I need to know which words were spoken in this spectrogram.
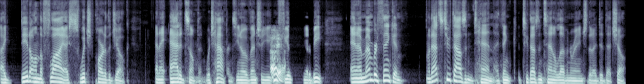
I did on the fly, I switched part of the joke and I added something, which happens, you know, eventually you, Oh, you yeah. feel you a beat. And I remember thinking, that's 2010, I think 2010, 11 range that I did that show.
